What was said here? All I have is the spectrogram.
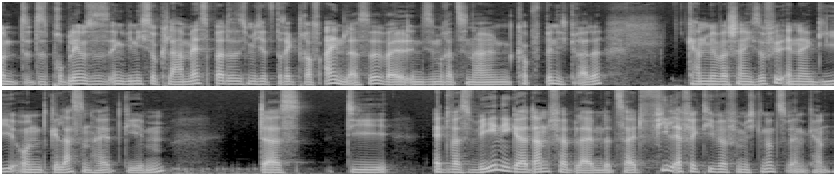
und das Problem ist, es ist irgendwie nicht so klar messbar, dass ich mich jetzt direkt darauf einlasse, weil in diesem rationalen Kopf bin ich gerade. kann mir wahrscheinlich so viel Energie und Gelassenheit geben, dass die etwas weniger dann verbleibende Zeit viel effektiver für mich genutzt werden kann.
